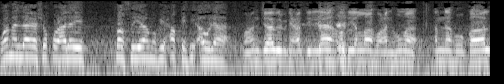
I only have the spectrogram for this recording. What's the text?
ومن لا يشق عليه فالصيام في حقه أولى. وعن جابر بن عبد الله رضي الله عنهما أنه قال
